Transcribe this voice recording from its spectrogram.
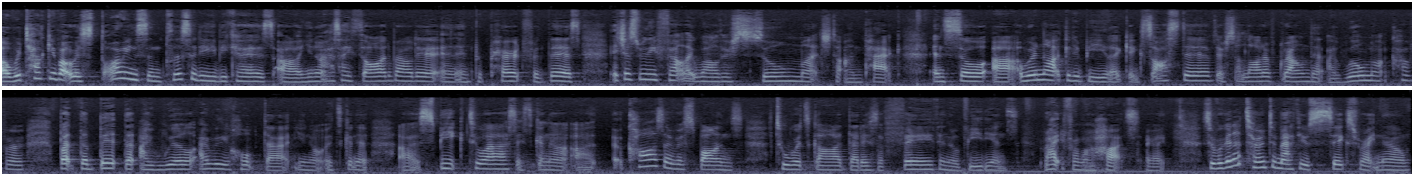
uh, we're talking about restoring simplicity because, uh, you know, as I thought about it and, and, prepared for this, it just really felt like, wow, there's so much to unpack. And so uh, we're not going to be like exhaustive. There's a lot of ground that I will not cover. But the bit that I will, I really hope that, you know, it's going to uh, speak to us. It's going to uh, cause a response towards God that is of faith and obedience right from our hearts. All right. So we're going to turn to Matthew 6 right now.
